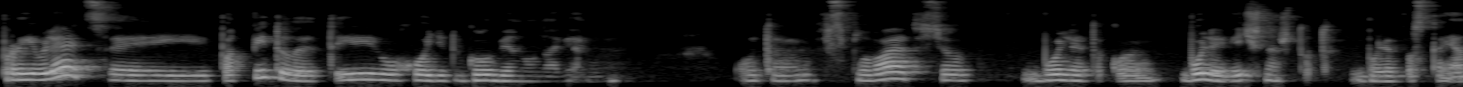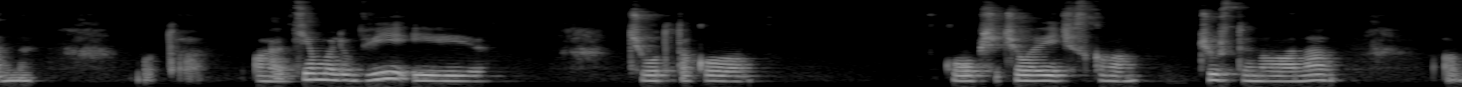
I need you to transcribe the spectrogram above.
проявляется и подпитывает, и уходит в глубину, наверное. Вот а всплывает все более такое, более вечное что-то, более постоянное. Вот. А, а тема любви и чего-то такого, такого общечеловеческого, чувственного, она а,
